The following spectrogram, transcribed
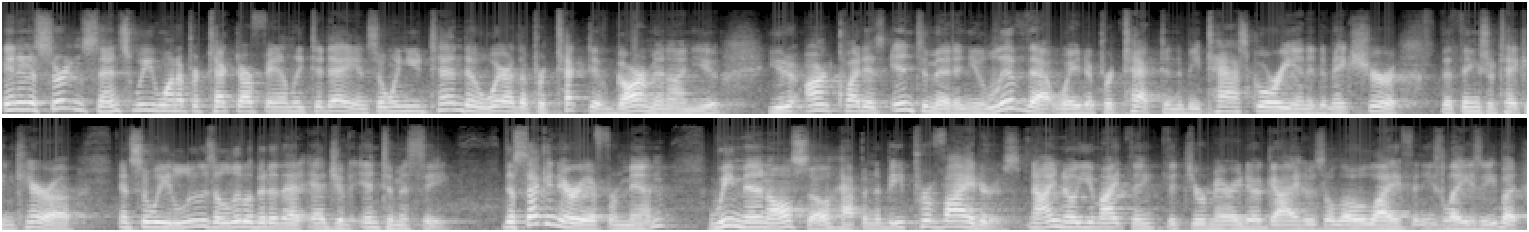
And in a certain sense, we want to protect our family today. And so when you tend to wear the protective garment on you, you aren't quite as intimate and you live that way to protect and to be task oriented, to make sure that things are taken care of. And so we lose a little bit of that edge of intimacy. The second area for men we men also happen to be providers. Now, I know you might think that you're married to a guy who's a low life and he's lazy, but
